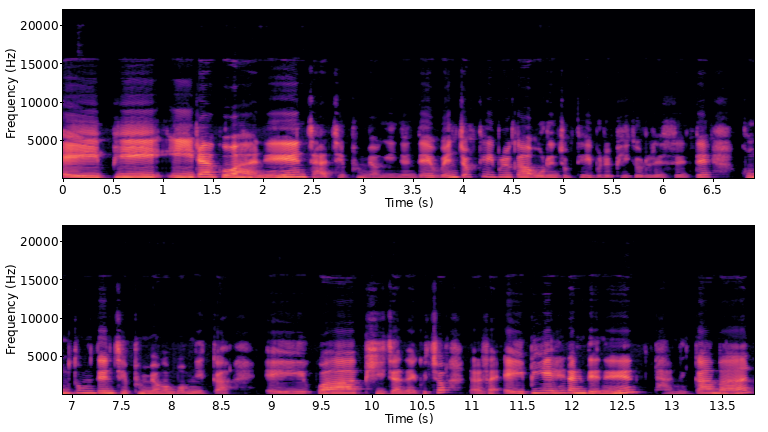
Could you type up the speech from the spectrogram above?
A, B, E라고 하는 자 제품명이 있는데 왼쪽 테이블과 오른쪽 테이블을 비교를 했을 때 공통된 제품명은 뭡니까? A과 B잖아요. 그렇죠? 따라서 A, B에 해당되는 단가만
